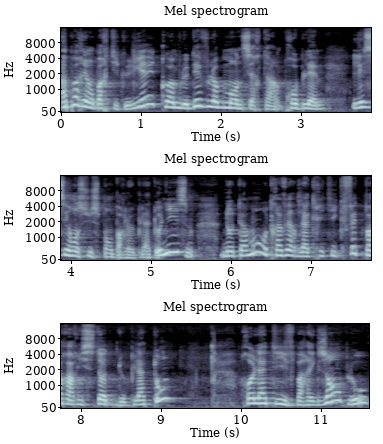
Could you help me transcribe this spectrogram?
apparaît en particulier comme le développement de certains problèmes laissés en suspens par le platonisme, notamment au travers de la critique faite par Aristote de Platon, relative par exemple aux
